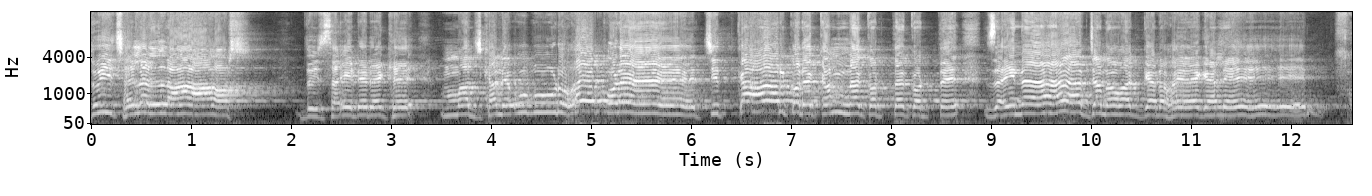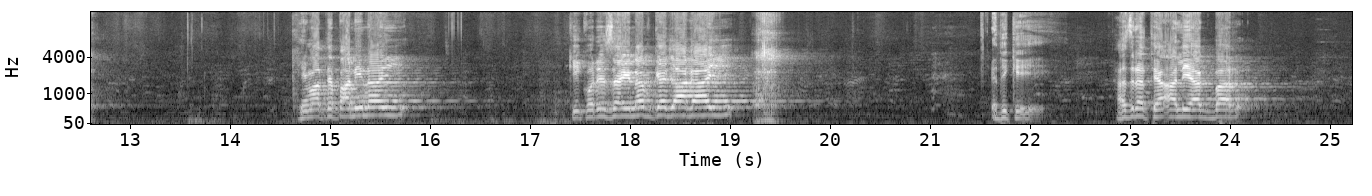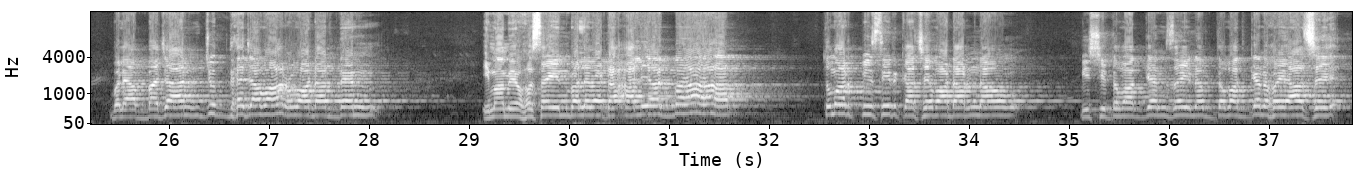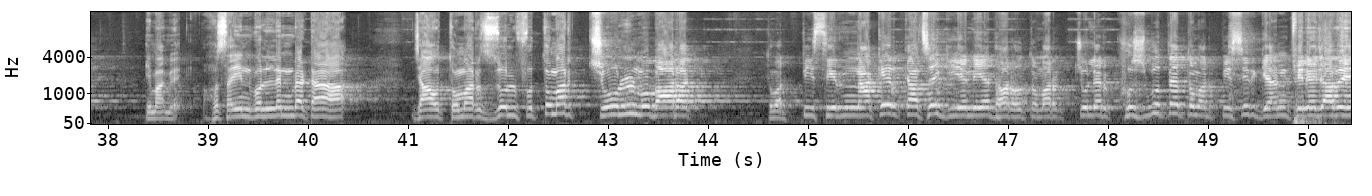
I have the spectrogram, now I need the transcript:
দুই ছেলের লাশ দুই সাইডে রেখে মাঝখানে উবুড় হয়ে পড়ে, চিৎকার করে কান্না করতে করতে জাইনাব যেন অজ্ঞান হয়ে গেলেন। হিমাতে পানি নাই, কি করে জাইনাবকে জাগাই? এদিকে হজরতে আলী আকবর বলে আব্বাজান যুদ্ধে যাওয়ার অর্ডার দেন। ইমামে হোসাইন বলে, বেটা আলী আকবর তোমার পিসির কাছে অর্ডার নাও। পিসি তো অজ্ঞান, জৈনব তো অজ্ঞান হয়ে আছে। ইমামে হোসাইন বললেন, বেটা, যাও, তোমার জুলফ, তোমার চুল মুবারক, তোমার পিসির নাকের কাছে গিয়ে নিয়ে ধরো, তোমার চুলের খুশবুতে তোমার পিসির জ্ঞান ফিরে যাবে।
